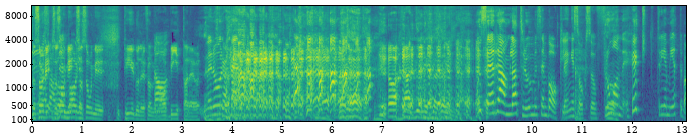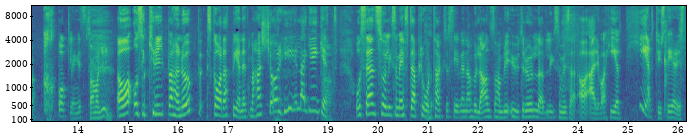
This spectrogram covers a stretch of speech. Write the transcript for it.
Så såg ni, så såg ni, så såg ni Pygo därifrån med Ja. avbitare. Och, Men hon, men, och sen ramlar trummisen baklänges också. Från högt tre meter bara baklänges. samma gig. Ja, och så kryper han upp, skadat benet, men han kör hela gigget. Och sen så liksom efter applådtack så ser vi en ambulans och han blir utrullad liksom så här, ja, det var helt, helt hysteriskt.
